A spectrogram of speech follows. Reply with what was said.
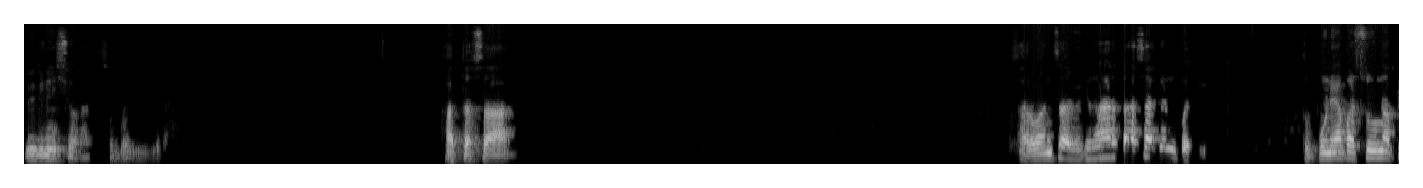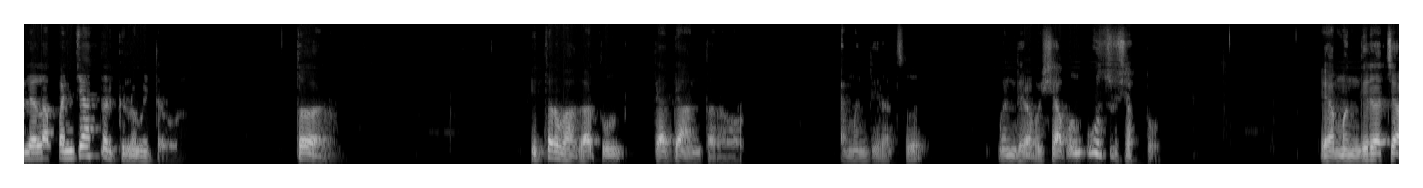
विघ्नेश्वराचं मंदिर आहे. हा तसा सर्वांचा विघ्नार्थ असा गणपती. तो पुण्यापासून आपल्याला पंच्याहत्तर किलोमीटरवर तर इतर भागातून त्या त्या अंतरावर त्या मंदिराचं मंदिरापाशी आपण पोहोचू शकतो. या मंदिराच्या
